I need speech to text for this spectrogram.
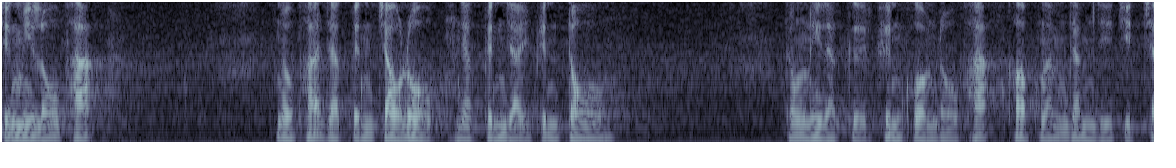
จึงมีโลภะโลภะอยากเป็นเจ้าโลก อยากเป็นใหญ่เป็นโต ตรงนี้แหละเกิดขึ้นความโลภะครอบงำย่ำยีจิตใจ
